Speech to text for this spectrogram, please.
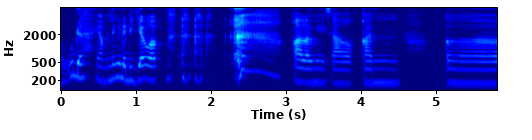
udah yang penting udah dijawab. Kalau misalkan uh,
